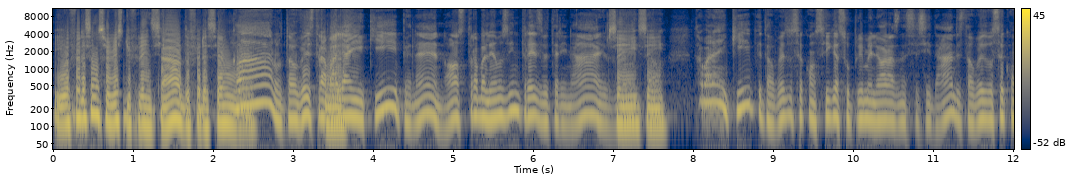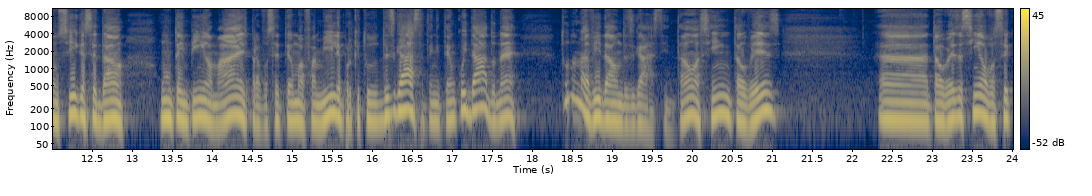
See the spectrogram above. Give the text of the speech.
E oferecer um serviço diferenciado, oferecer um. Claro, talvez trabalhar é. em equipe, né? Nós trabalhamos em três veterinários. Sim, né? então, sim. Trabalhar em equipe, talvez você consiga suprir melhor as necessidades, talvez você consiga se dar um tempinho a mais para você ter uma família, porque tudo desgasta, tem que ter um cuidado, né? Tudo na vida há um desgaste. Então, assim, talvez ah, talvez assim, ó, você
